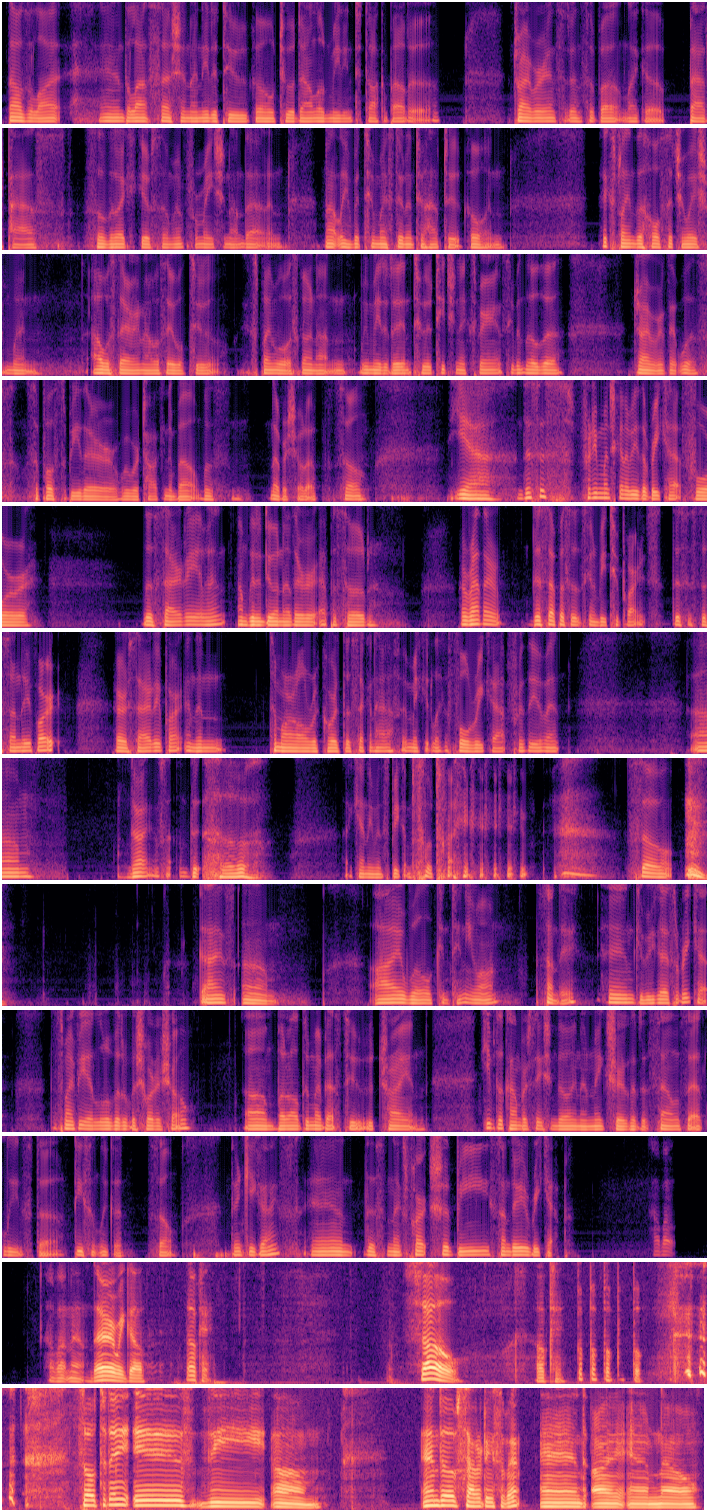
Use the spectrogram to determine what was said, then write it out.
that was a lot. And the last session, I needed to go to a download meeting to talk about a driver incidents about like a bad pass so that I could give some information on that and not leave it to my student to have to go and explain the whole situation when I was there and I was able to explain what was going on and we made it into a teaching experience even though the driver that was supposed to be there we were talking about was never showed up. So yeah, this is pretty much going to be the recap for the Saturday event, I'm going to do another episode, or rather, this episode is going to be two parts. This is the Sunday part, or Saturday part, and then tomorrow I'll record the second half and make it like a full recap for the event. Um, guys, the, uh, I can't even speak. I'm so tired. so. guys, um, I will continue on Sunday and give you guys a recap. This might be a little bit of a shorter show, um, but I'll do my best to try and keep the conversation going and make sure that it sounds at least uh, decently good. So, Thank you guys. And this next part should be Sunday recap. How about How about now? There we go. Okay. So, okay. Boop, boop, boop, boop, boop. so today is the um, end of Saturday's event, and I am now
